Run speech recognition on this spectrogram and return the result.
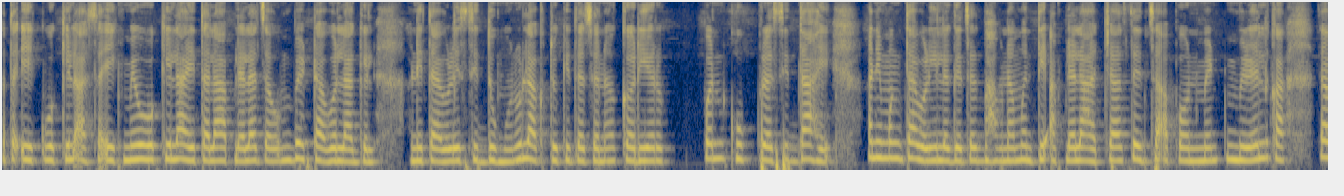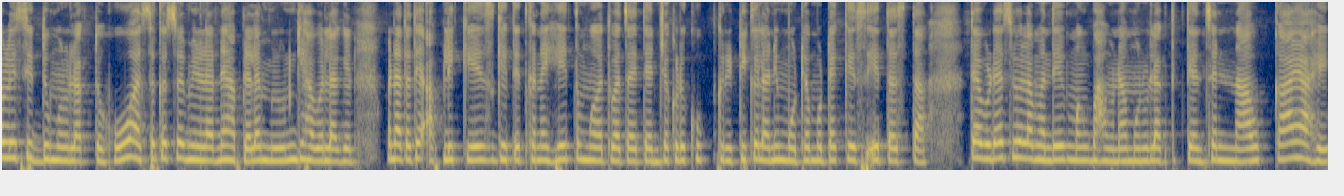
आता एक वकील असा एकमेव वकील आहे त्याला आपल्याला जाऊन भेटावं लागेल. आणि त्यावेळी सिद्धू म्हणू लागतो की त्याचं ना करिअर पण खूप प्रसिद्ध आहे. आणि मग त्यावेळी लगेचच भावना म्हणते आपल्याला आजच्याच त्यांचं अपॉइंटमेंट मिळेल का? त्यावेळी सिद्धू म्हणू लागतो हो असं कसं मिळणार नाही आपल्याला मिळून घ्यावं लागेल. पण आता ते आपली केस घेतात का नाही हेच महत्त्वाचं आहे. त्यांच्याकडे खूप क्रिटिकल आणि मोठ्या मोठ्या केस येत असतात. तेवढ्याच वेळामध्ये मग भावना म्हणू लागते त्यांचं नाव काय आहे?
